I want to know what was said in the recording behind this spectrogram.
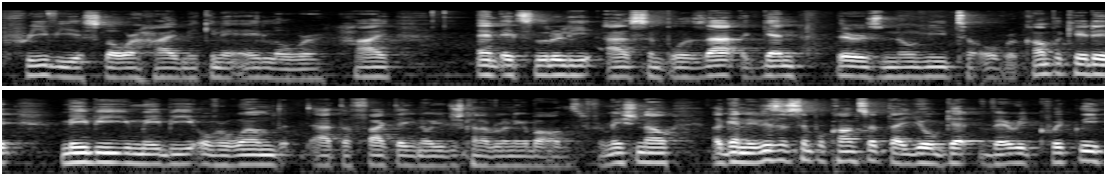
previous lower high, making it a lower high. And it's literally as simple as that. Again, there is no need to overcomplicate it. Maybe you may be overwhelmed at the fact that you know you're just kind of learning about all this information now. Again, it is a simple concept that you'll get very quickly.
